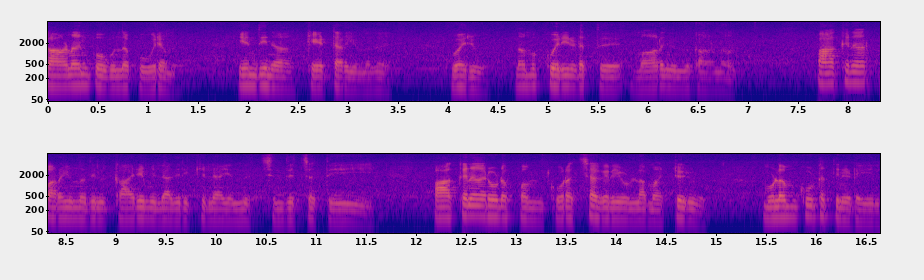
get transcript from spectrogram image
കാണാൻ പോകുന്ന പൂരം എന്തിനാ കേട്ടറിയുന്നത്? വരൂ നമുക്കൊരിടത്ത് മാറി നിന്ന് കാണാം. പാക്കനാർ പറയുന്നതിൽ കാര്യമില്ലാതിരിക്കില്ല എന്ന് ചിന്തിച്ച തേയി പാക്കനാരോടൊപ്പം കുറച്ചകലെയുള്ള മറ്റൊരു മുളംകൂട്ടത്തിനിടയിൽ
